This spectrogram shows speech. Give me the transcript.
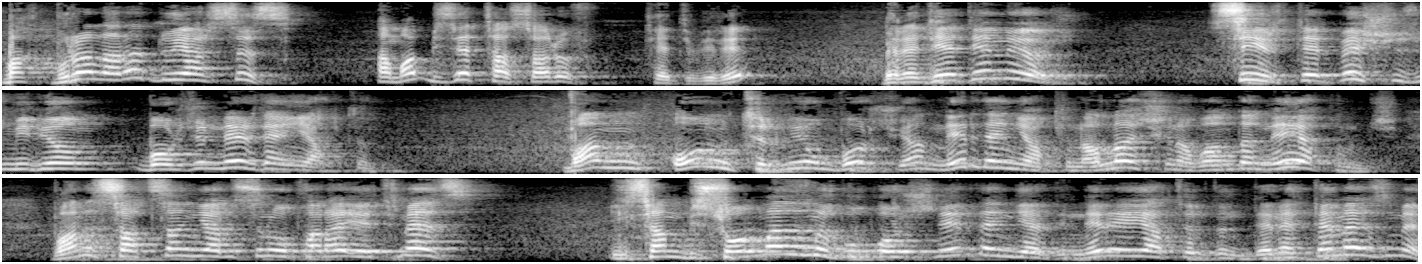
Bak buralara duyarsız ama bize tasarruf tedbiri. Belediye demiyor. Siirt'te 500 milyon borcu nereden yaptın? Van 10 trilyon borç ya nereden yaptın Allah aşkına Van'da ne yapılmış? Van'ı satsan yarısını o para yetmez. İnsan bir sormaz mı bu borç nereden geldi? Nereye yatırdın? Denetlemez mi?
